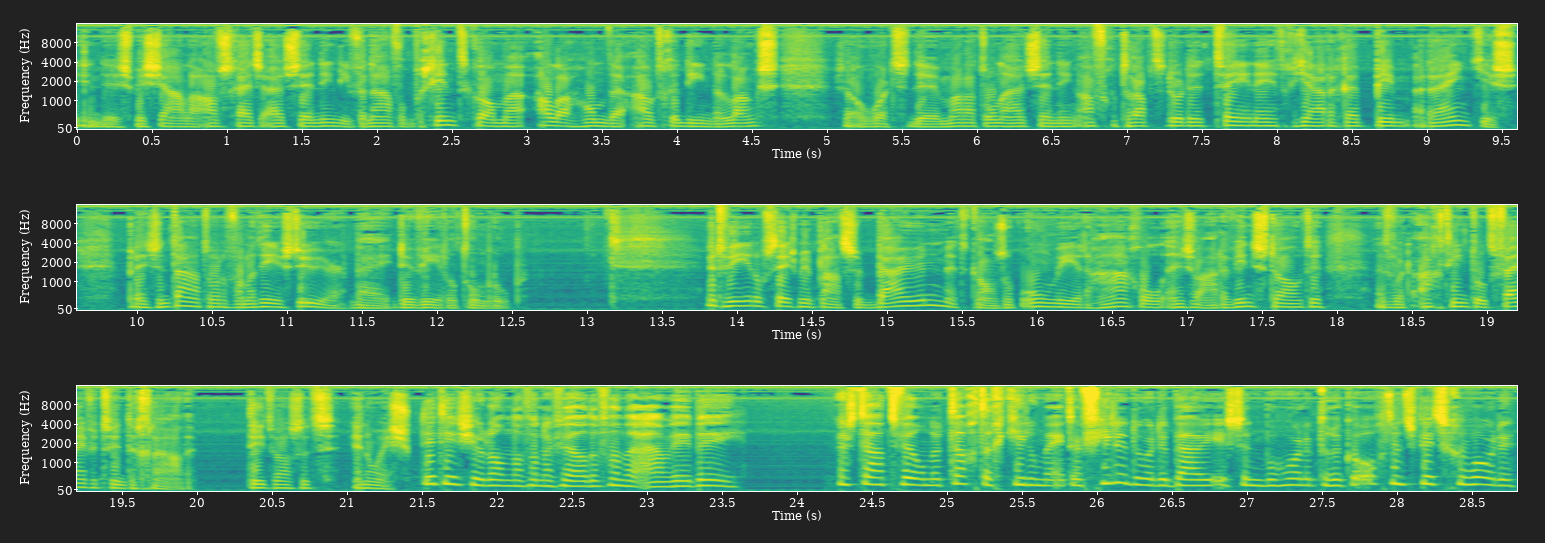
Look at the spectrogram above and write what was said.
In de speciale afscheidsuitzending die vanavond begint komen allerhande oudgedienden langs. Zo wordt de marathonuitzending afgetrapt door de 92-jarige Pim Rijntjes, presentator van het eerste uur bij de Wereldomroep. Het weer op steeds meer plaatsen buien met kans op onweer, hagel en zware windstoten. Het wordt 18 tot 25 graden. Dit was het NOS. Dit is Jolanda van der Velde van de ANWB. Er staat 280 kilometer file. Door de bui is een behoorlijk drukke ochtendspits geworden.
